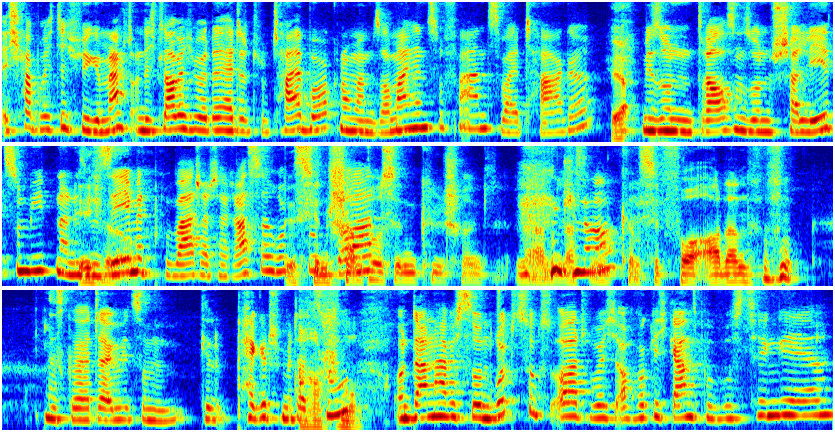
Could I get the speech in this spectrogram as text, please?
ich habe richtig viel gemacht und ich glaube, ich würde hätte total Bock noch mal im Sommer hinzufahren, zwei Tage, Ja. mir so ein, draußen so ein Chalet zu mieten an diesem See auch. mit privater Terrasse, bisschen Rückzugsort. Shampoos in den Kühlschrank laden lassen. Genau. Kannst du vorordern. Das gehört da irgendwie zum Ge- Package mit dazu. Arschloch. Und dann habe ich so einen Rückzugsort, wo ich auch wirklich ganz bewusst hingehe.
